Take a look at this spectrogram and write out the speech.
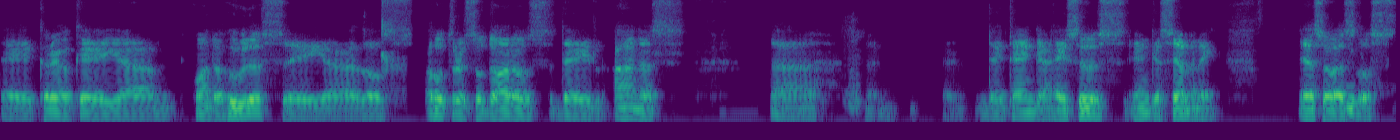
Eh, creo que um, cuando Judas y uh, los otros soldados de Anas uh, detenga a Jesús en Gethsemane, eso es los,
